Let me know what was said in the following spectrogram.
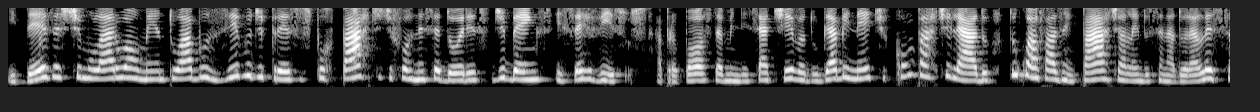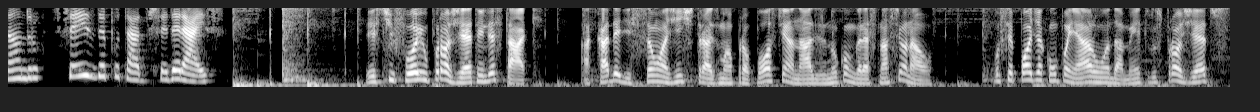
e desestimular o aumento abusivo de preços por parte de fornecedores de bens e serviços. A proposta é uma iniciativa do Gabinete Compartilhado, do qual fazem parte, além do senador Alessandro, seis deputados federais. Este foi o projeto em destaque. A cada edição a gente traz uma proposta em análise no Congresso Nacional. Você pode acompanhar o andamento dos projetos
